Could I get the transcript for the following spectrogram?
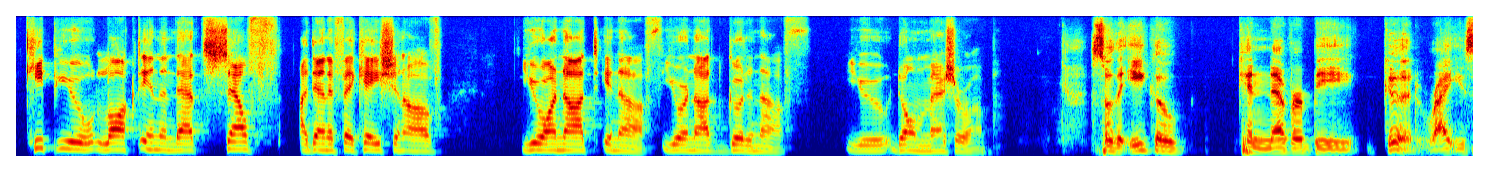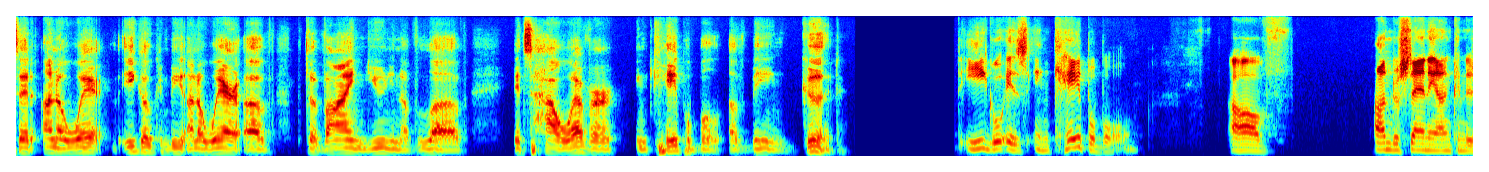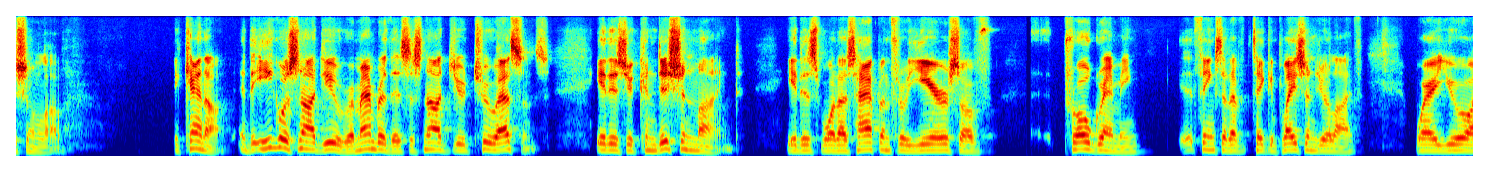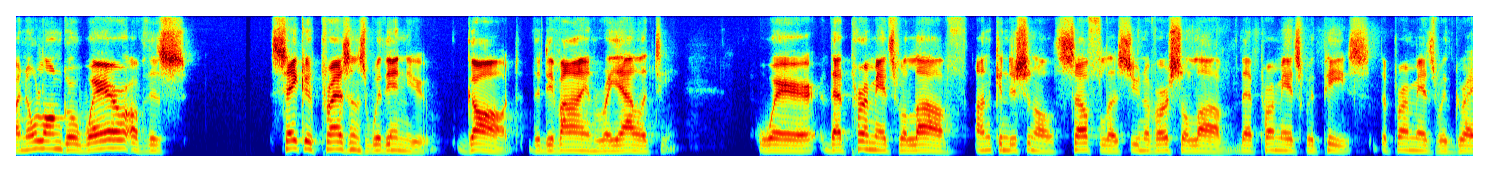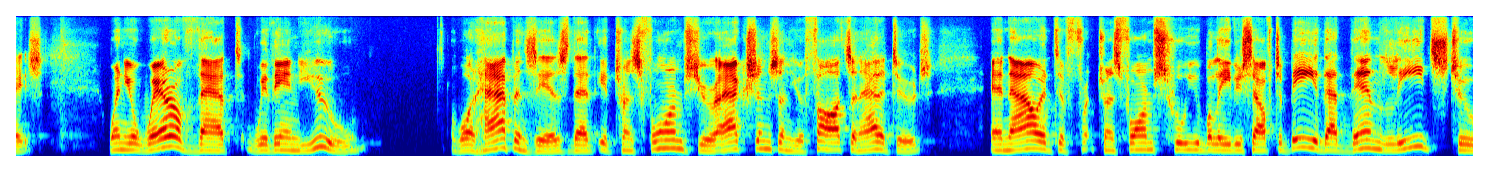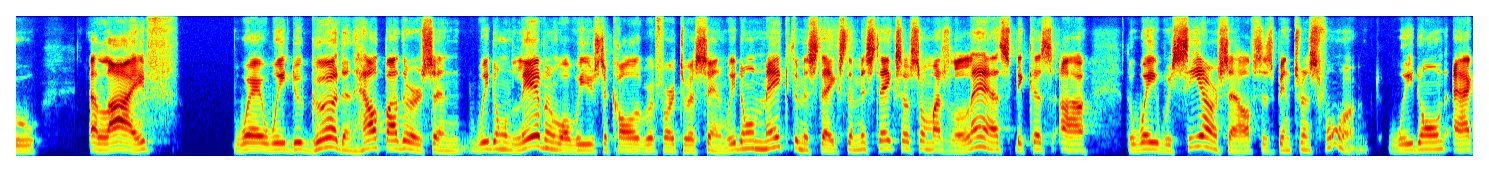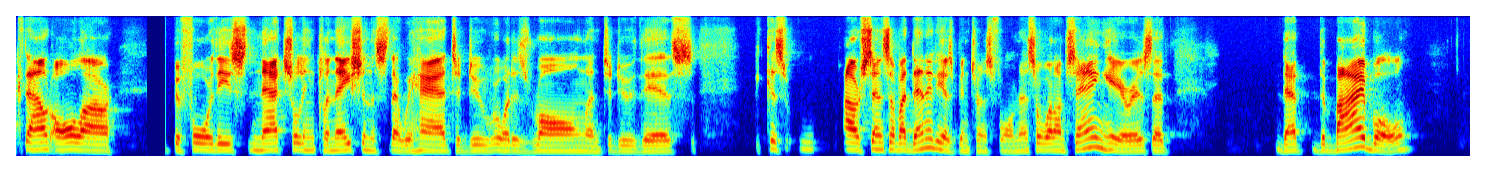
keep you locked in in that self identification of you are not enough, you are not good enough, you don't measure up. So the ego can never be good, right? You said unaware, ego can be unaware of divine union of love. It's however incapable of being good. The ego is incapable of understanding unconditional love. It cannot. The ego is not you. Remember this, it's not your true essence. It is your conditioned mind. It is what has happened through years of programming, uh, things that have taken place in your life, where you are no longer aware of this sacred presence within you, God, the divine reality where that permeates with love, unconditional, selfless, universal love that permeates with peace, that permeates with grace. When you're aware of that within you, what happens is that it transforms your actions and your thoughts and attitudes. And now it transforms who you believe yourself to be. That then leads to a life where we do good and help others and we don't live in what we used to call refer to as sin. We don't make the mistakes. The mistakes are so much less because uh, the way we see ourselves has been transformed. We don't act out all our before these natural inclinations that we had to do what is wrong and to do this because our sense of identity has been transformed. And so what i'm saying here is that that the bible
